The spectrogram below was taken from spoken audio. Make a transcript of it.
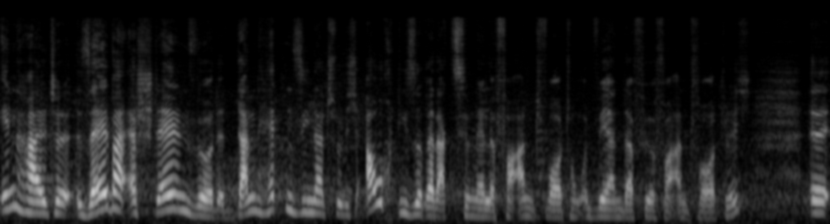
Inhalte selber erstellen würde, dann hätten sie natürlich auch diese redaktionelle Verantwortung und wären dafür verantwortlich. Äh,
